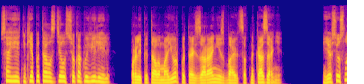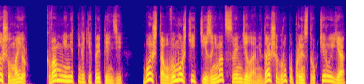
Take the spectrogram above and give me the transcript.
«Советник, я пыталась сделать все, как вы велели», — пролепетала майор, пытаясь заранее избавиться от наказания. «Я все слышал, майор. К вам у меня нет никаких претензий. Больше того, вы можете идти и заниматься своими делами. Дальше группу проинструктирую я».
